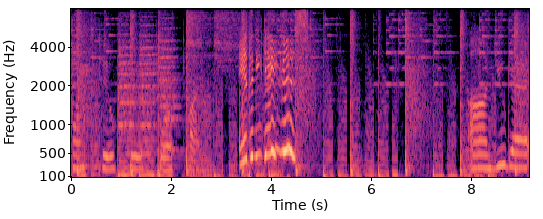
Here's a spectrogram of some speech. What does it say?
One, two, three, four, five. Anthony Davis! Um, you get.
